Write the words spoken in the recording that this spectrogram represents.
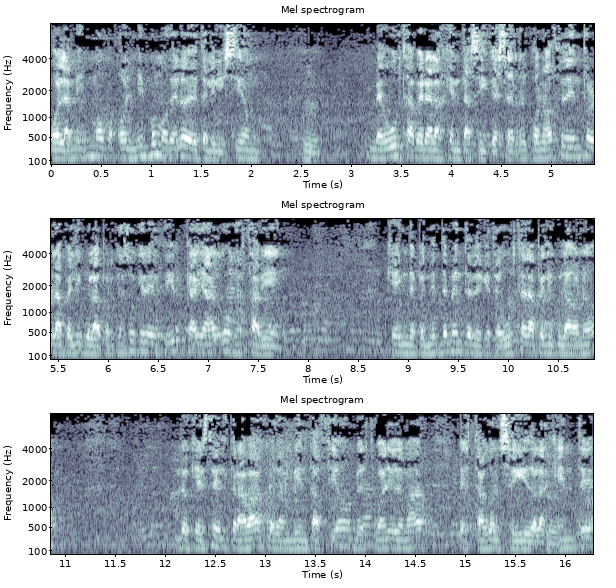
o, la mismo, o el mismo modelo de televisión. Mm. Me gusta ver a la gente así, que se reconoce dentro de la película, porque eso quiere decir que hay algo que está bien. Que independientemente de que te guste la película o no, lo que es el trabajo de ambientación, vestuario y demás, está conseguido. La mm. gente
